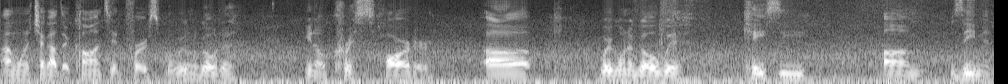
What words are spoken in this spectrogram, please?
I'm going to check out their content first, but we're going to go to, you know, Chris Harder. Uh, we're going to go with Casey um, Zeman.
